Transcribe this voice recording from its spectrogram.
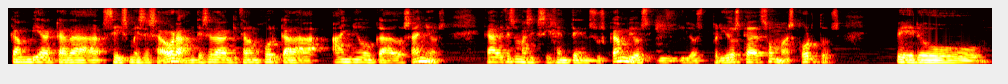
cambia cada seis meses ahora. Antes era quizá a lo mejor cada año o cada dos años. Cada vez es más exigente en sus cambios y, los periodos cada vez son más cortos. Pero,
